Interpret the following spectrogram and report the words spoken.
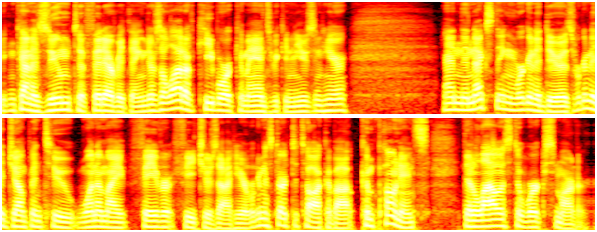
you can kind of zoom to fit everything. There's a lot of keyboard commands we can use in here. And the next thing we're going to do is we're going to jump into one of my favorite features out here. We're going to start to talk about components that allow us to work smarter.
